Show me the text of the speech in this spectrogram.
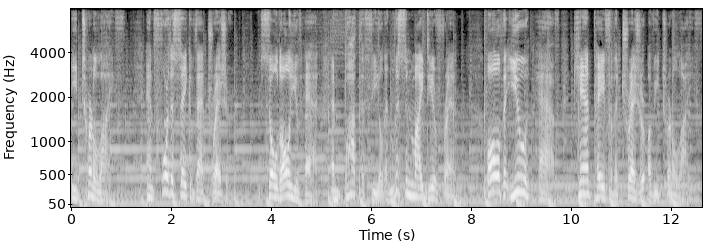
eternal life. And for the sake of that treasure, you've sold all you've had and bought the field. And listen, my dear friend, all that you have can't pay for the treasure of eternal life.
